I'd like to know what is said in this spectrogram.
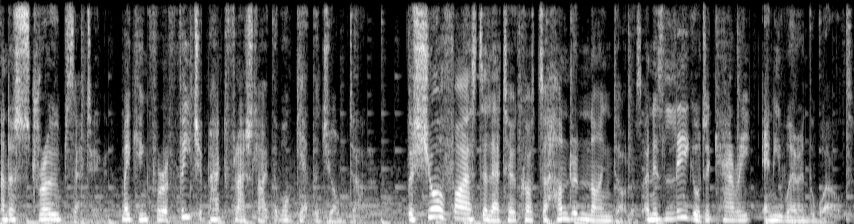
and a strobe setting, making for a feature-packed flashlight that will get the job done. The Surefire Stiletto costs $109 and is legal to carry anywhere in the world.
